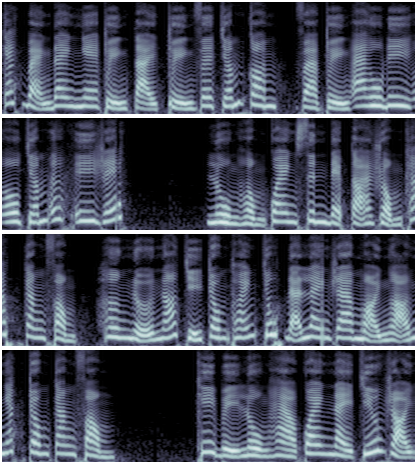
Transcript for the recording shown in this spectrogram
Các bạn đang nghe truyện tại truyệnv.com và truyệnaudio.fiz. Luồng hồng quang xinh đẹp tỏa rộng khắp căn phòng, hơn nữa nó chỉ trong thoáng chút đã lan ra mọi ngõ ngách trong căn phòng. Khi bị luồng hào quang này chiếu rọi,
